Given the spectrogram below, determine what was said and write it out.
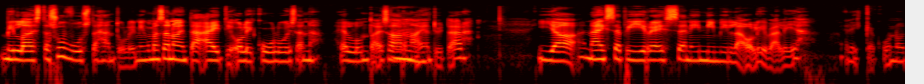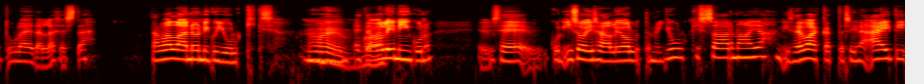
millaista suvusta hän tuli. Niin kuin mä sanoin, tämä äiti oli kuuluisen helluntai-saarnaajan Mm. tytär. Ja näissä piireissä niin nimillä oli väliä. Eli kun tulee tällaisesta, tavallaan ne on niin kuin julkkiksia. Oi Että vai. oli niin kuin se, kun isoisä oli ollut tämmöinen julkissaarnaaja, niin se vaikka, että siinä äiti,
